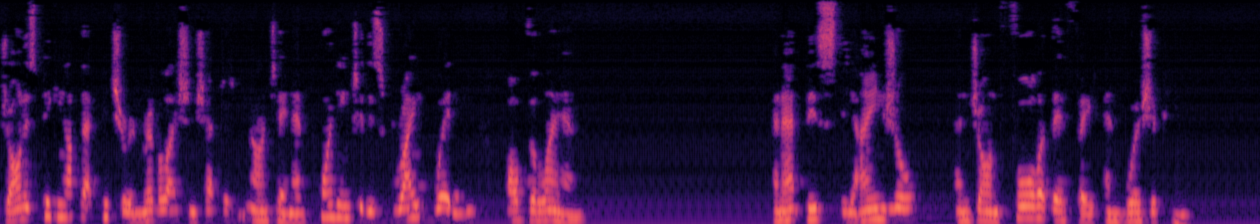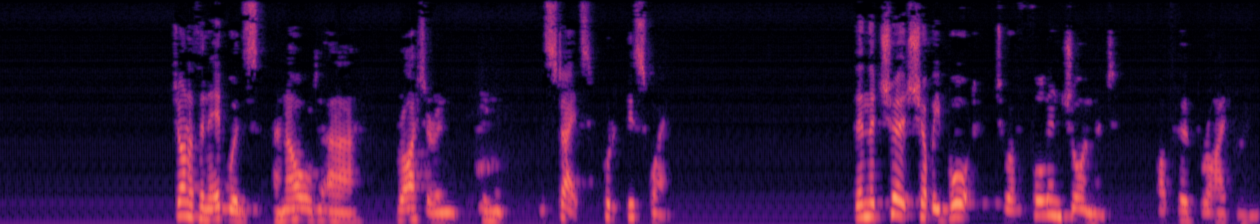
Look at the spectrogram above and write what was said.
John is picking up that picture in Revelation chapter 19 and pointing to this great wedding of the Lamb. And at this, the angel and John fall at their feet and worship him. Jonathan Edwards, an old uh, writer in, in the States, put it this way. Then the church shall be brought to a full enjoyment of her bridegroom.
